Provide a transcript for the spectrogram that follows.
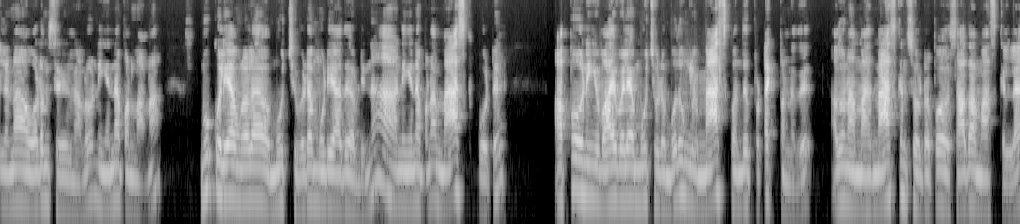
இல்லைன்னா உடம்பு சரியில்லைனாலோ நீங்கள் என்ன பண்ணலாம்னா, மூக்கு வழியாக உங்களால் மூச்சு விட முடியாது அப்படின்னா நீங்கள் என்ன பண்ணால் மாஸ்க் போட்டு, அப்போ நீங்க வாய் வழியா மூச்சு விடும்போது உங்களுக்கு மாஸ்க் வந்து ப்ரொடெக்ட் பண்ணுது. அதுவும் நான் மாஸ்க்னு மாஸ்க்குன்னு சொல்றப்போ சாதா மாஸ்க் இல்லை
